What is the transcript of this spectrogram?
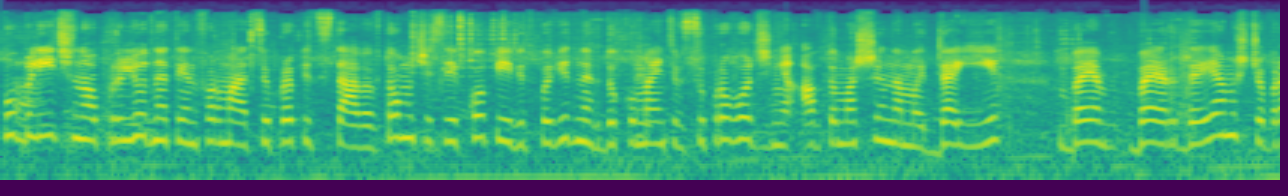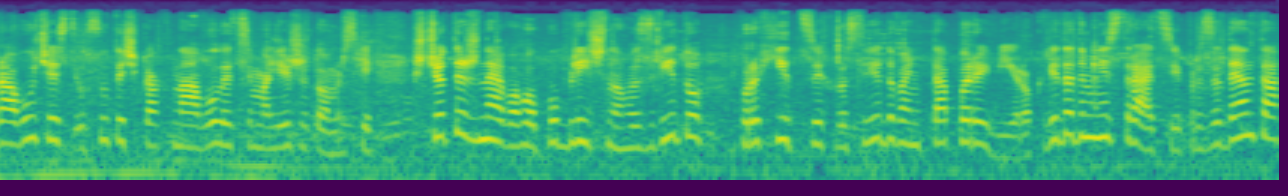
Публічно оприлюднити інформацію про підстави, в тому числі копії відповідних документів супроводження автомашинами ДАІ, БРДМ, що брав участь у сутичках на вулиці Малій Житомирській, щотижневого публічного звіту про хід цих розслідувань та перевірок. Від адміністрації президента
